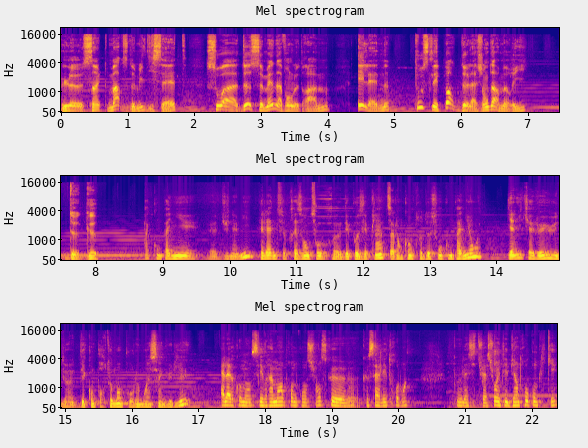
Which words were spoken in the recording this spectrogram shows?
Le 5 mars 2017, soit deux semaines avant le drame, Hélène pousse les portes de la gendarmerie de Gueux accompagnée euh, d'une amie. Hélène se présente pour euh, déposer plainte à l'encontre de son compagnon. Yannick avait eu des comportements pour le moins singuliers. Elle a commencé vraiment à prendre conscience que, que ça allait trop loin, la situation était bien trop compliquée.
